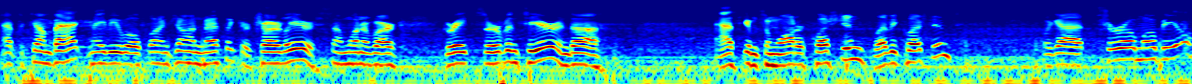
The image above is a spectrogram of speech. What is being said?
Have to come back. Maybe we'll find John Messick or Charlie or some one of our great servants here and uh, ask him some water questions, levee questions. We got Churro Mobile.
